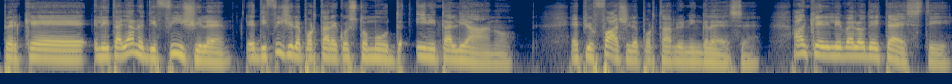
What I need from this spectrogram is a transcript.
perché l'italiano è difficile, è difficile portare questo mood in italiano. è più facile portarlo in inglese. Anche il livello dei testi.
